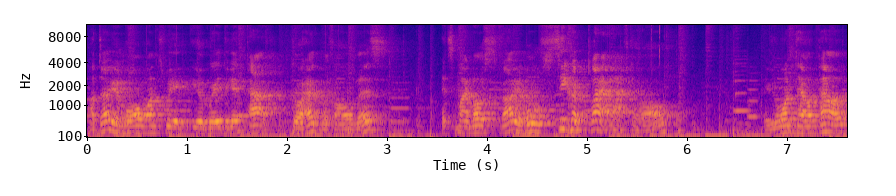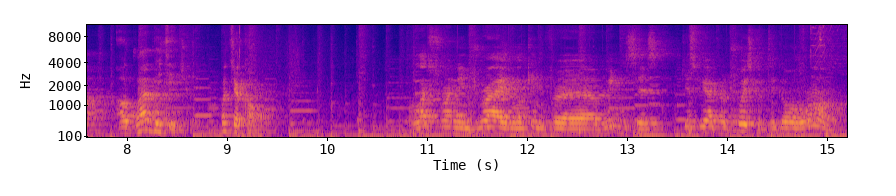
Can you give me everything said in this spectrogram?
I'll tell you more once we you agree to get out. Go ahead with all of this. It's my most valuable secret plan, after all. If you want to help out, I'll gladly teach you. What's your call? The luck's running dry looking for witnesses. Guess we have no choice but to go along.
